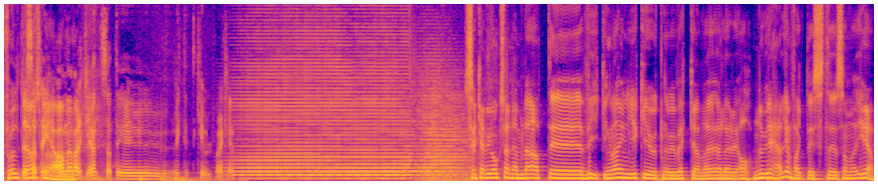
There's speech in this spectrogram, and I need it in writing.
Fullt Dessa tre. Ja men verkligen. Så det är riktigt kul. Verkligen. Sen kan vi också nämna att eh, Viking Line gick ut nu i veckan, eller ja, nu i helgen faktiskt, eh, som är,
